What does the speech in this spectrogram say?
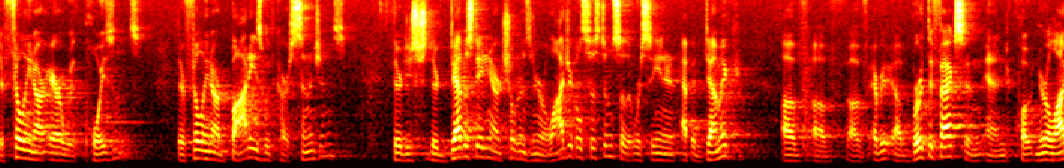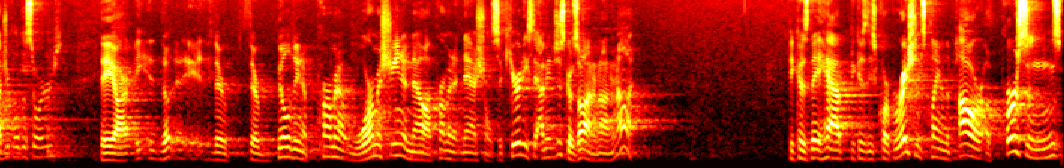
They're filling our air with poisons. They're filling our bodies with carcinogens. They're, they're devastating our children's neurological systems so that we're seeing an epidemic of, of, of, every, of birth defects and, and, quote, neurological disorders. They are, eh, eh, eh, they're, they're building a permanent war machine and now a permanent national security state. I mean, it just goes on and on and on. Because they have, because these corporations claim the power of persons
